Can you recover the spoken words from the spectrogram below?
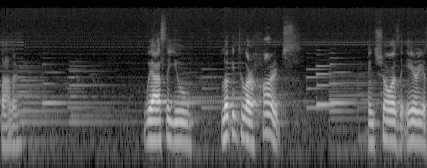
Father. We ask that you look into our hearts and show us the areas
